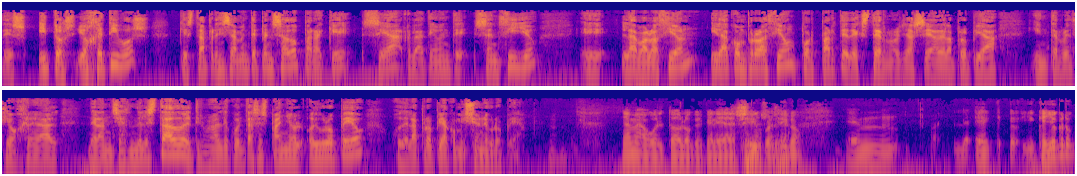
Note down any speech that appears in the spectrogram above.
de hitos y objetivos que está precisamente pensado para que sea relativamente sencillo eh, la evaluación y la comprobación por parte de externos, ya sea de la propia intervención general de la Administración del Estado, del Tribunal de Cuentas español o europeo o de la propia Comisión Europea. Ya me ha vuelto lo que quería decir. Sí, pues eh, que yo creo,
